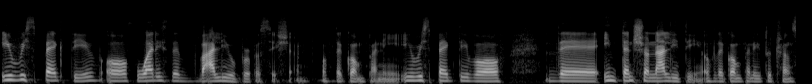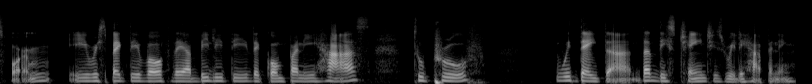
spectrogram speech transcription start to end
irrespective of what is the value proposition of the company, irrespective of the intentionality of the company to transform, irrespective of the ability the company has to prove with data that this change is really happening.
